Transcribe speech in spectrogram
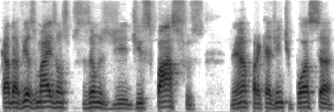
cada vez mais nós precisamos de, de espaços né? para que a gente possa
